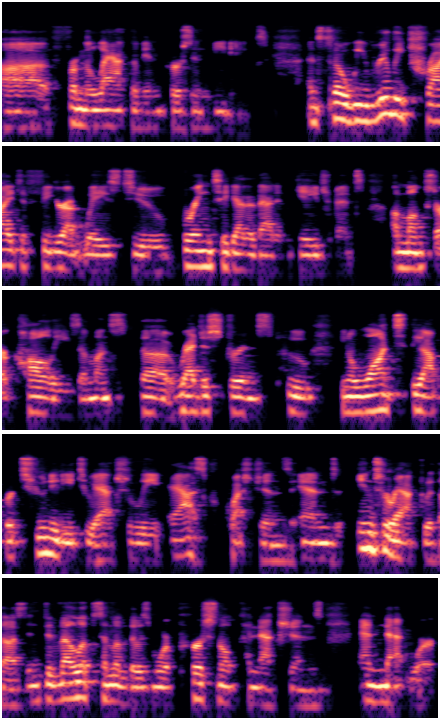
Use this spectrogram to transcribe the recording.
uh, from the lack of in-person meetings. And so we really try to figure out ways to bring together that engagement amongst our colleagues, amongst the registrants who you know want the opportunity to actually ask questions and interact with us and develop some of those more personal connections and network.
